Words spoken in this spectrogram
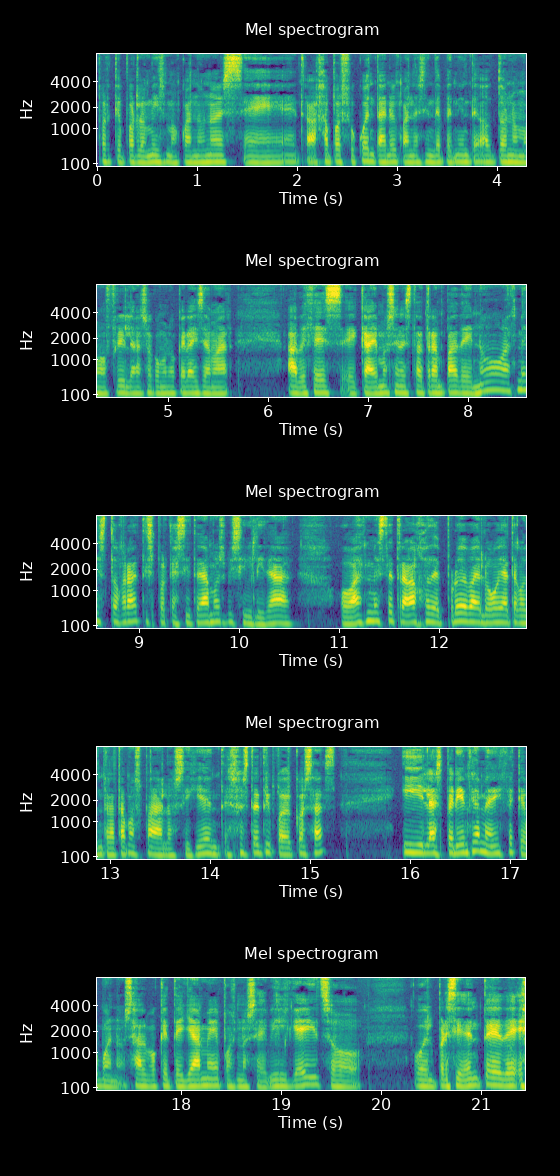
porque por lo mismo, cuando uno es, eh, trabaja por su cuenta ¿no? y cuando es independiente, autónomo, freelance o como lo queráis llamar, a veces eh, caemos en esta trampa de no, hazme esto gratis porque así te damos visibilidad, o hazme este trabajo de prueba y luego ya te contratamos para los siguientes, este tipo de cosas. Y la experiencia me dice que, bueno, salvo que te llame, pues no sé, Bill Gates o, o el presidente de,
